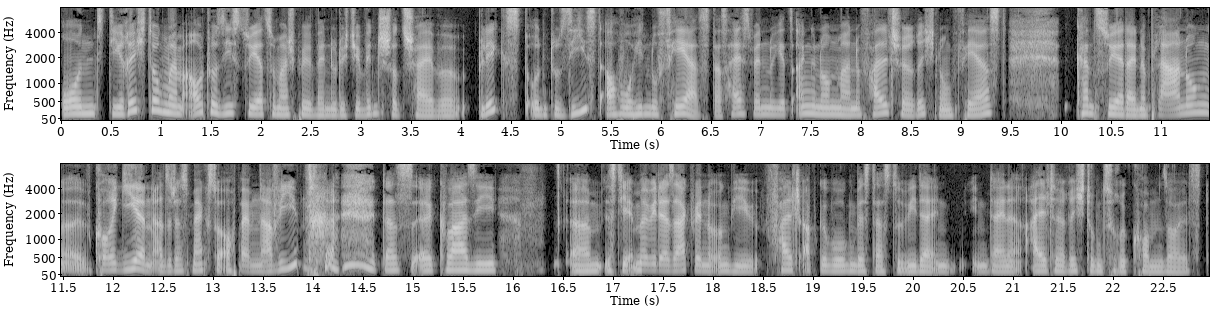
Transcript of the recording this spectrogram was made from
Und die Richtung beim Auto siehst du ja zum Beispiel, wenn du durch die Windschutzscheibe blickst und du siehst auch, wohin du fährst. Das heißt, wenn du jetzt angenommen mal eine falsche Richtung fährst, kannst du ja deine Planung äh, korrigieren. Also das merkst du auch beim Navi, dass äh, quasi ähm, es dir immer wieder sagt, wenn du irgendwie falsch abgebogen bist, dass du wieder in, in deine alte Richtung zurückkommen sollst.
